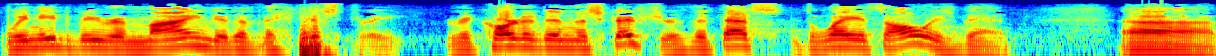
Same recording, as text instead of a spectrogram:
we need to be reminded of the history recorded in the scripture, that that's the way it's always been. Uh,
